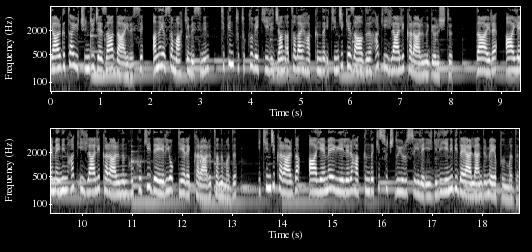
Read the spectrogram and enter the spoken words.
Yargıtay 3. Ceza Dairesi, Anayasa Mahkemesi'nin, tipin tutuklu vekili Can Atalay hakkında ikinci kez aldığı hak ihlali kararını görüştü. Daire, AYM'nin hak ihlali kararının hukuki değeri yok diyerek kararı tanımadı. İkinci kararda, AYM üyeleri hakkındaki suç duyurusu ile ilgili yeni bir değerlendirme yapılmadı.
